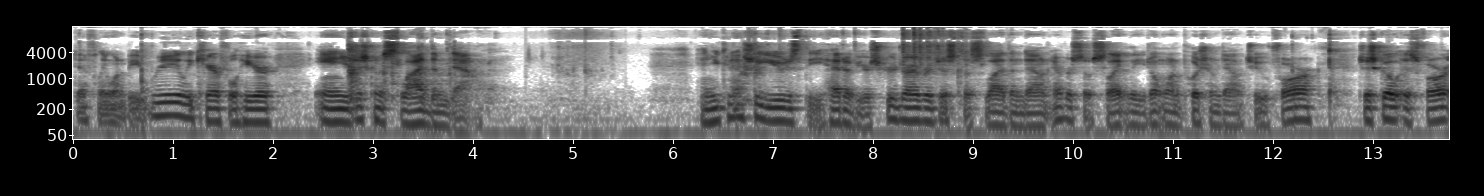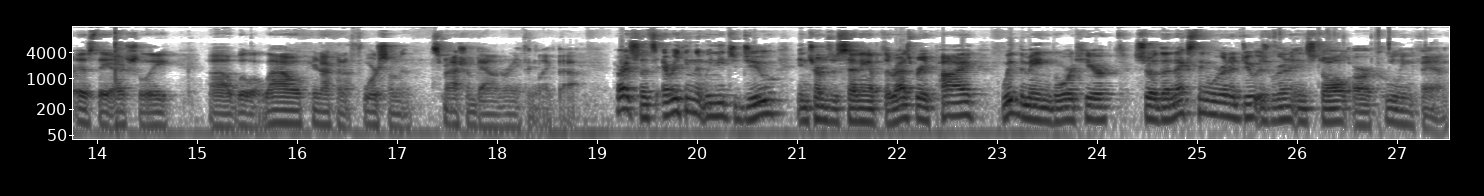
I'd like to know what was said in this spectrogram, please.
Definitely wanna be really careful here and you're just gonna slide them down. And you can actually use the head of your screwdriver just to slide them down ever so slightly. You don't want to push them down too far. Just go as far as they actually uh, will allow. You're not gonna force them and smash them down or anything like that. All right, so that's everything that we need to do in terms of setting up the Raspberry Pi with the main board here. So the next thing we're gonna do is we're gonna install our cooling fan.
